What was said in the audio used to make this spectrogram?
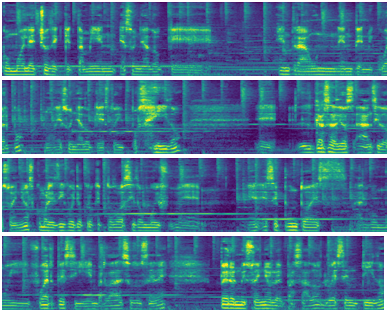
como el hecho de que también he soñado que entra un ente en mi cuerpo, ¿no? he soñado que estoy poseído. Eh, gracias a Dios han sido sueños, como les digo, yo creo que todo ha sido muy... Eh, ese punto es algo muy fuerte si en verdad eso sucede. Pero en mi sueño lo he pasado, lo he sentido,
